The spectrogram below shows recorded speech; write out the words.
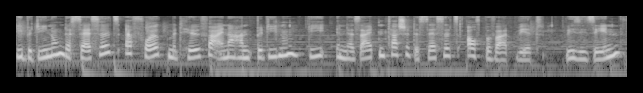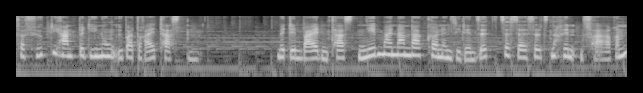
Die Bedienung des Sessels erfolgt mit Hilfe einer Handbedienung, die in der Seitentasche des Sessels aufbewahrt wird. Wie Sie sehen, verfügt die Handbedienung über drei Tasten. Mit den beiden Tasten nebeneinander können Sie den Sitz des Sessels nach hinten fahren,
